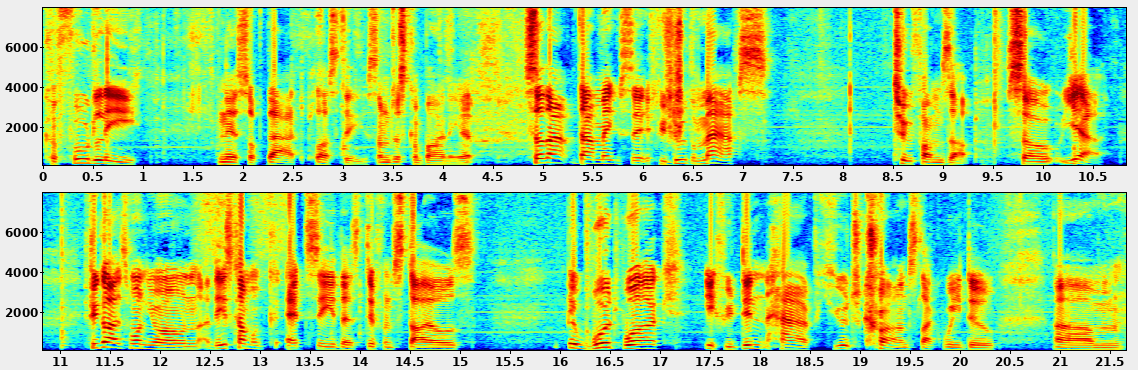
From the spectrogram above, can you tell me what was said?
kafoodliness of that plus these. I'm just combining it. So that, that makes it, if you do the maths, two thumbs up. So yeah, if you guys want your own, these come on Etsy, there's different styles. It would work if you didn't have huge Qurans like we do. Um,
